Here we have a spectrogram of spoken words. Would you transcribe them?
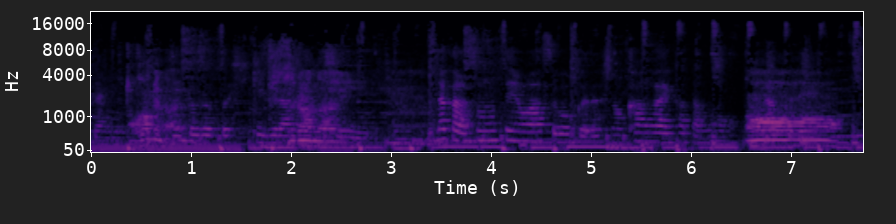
たいにずっとずっと引きずらないし。うんだからその点はすごく私の考え方もあ楽で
